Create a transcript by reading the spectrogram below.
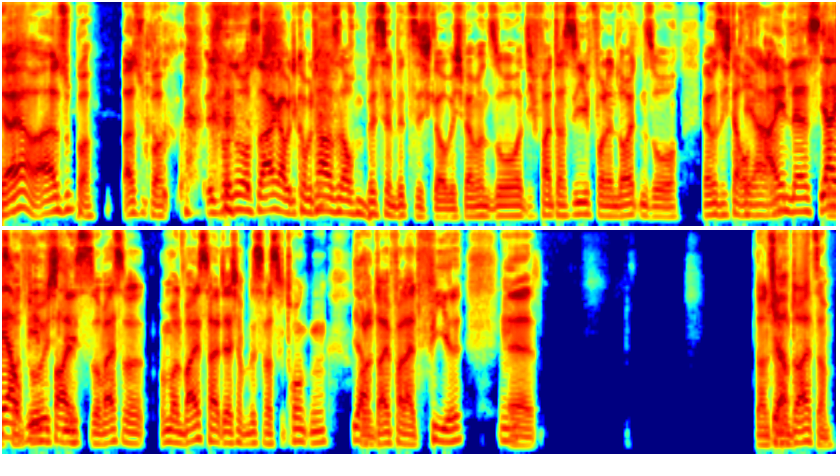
Ja, ja, alles super. Alles super. Ich wollte nur noch sagen, aber die Kommentare sind auch ein bisschen witzig, glaube ich, wenn man so die Fantasie von den Leuten so, wenn man sich darauf Ja. einlässt Ja, und ja, auf durchliest, so weißt du, und man weiß halt, ja, ich habe ein bisschen was getrunken, Ja. oder in deinem Fall halt viel, Mhm. äh, dann schon unterhaltsam.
